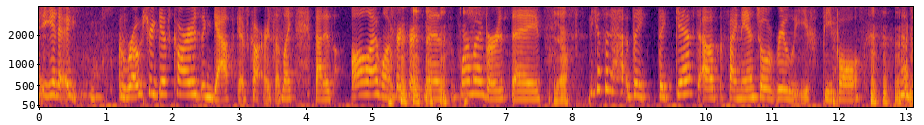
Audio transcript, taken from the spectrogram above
you know grocery gift cards and gas gift cards. I'm like that is all I want for Christmas for my birthday Yeah. because it the the gift of financial relief people that's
